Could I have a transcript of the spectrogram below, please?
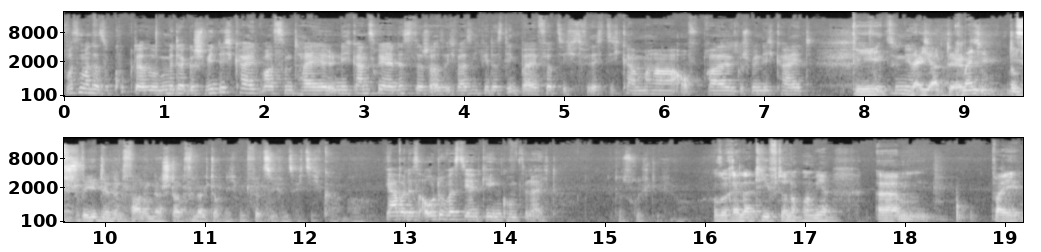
was man da so guckt. Also mit der Geschwindigkeit war es zum Teil nicht ganz realistisch. Also ich weiß nicht, wie das Ding bei 40, 60 km/h Aufprallgeschwindigkeit funktioniert. Naja, der, Ich mein, die das- Schwedinnen fahren in der Stadt vielleicht auch nicht mit 40 und 60 km/h. Ja, aber das Auto, was dir entgegenkommt vielleicht. Das ist richtig, ja. Also relativ dann nochmal mehr. Ähm, weil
